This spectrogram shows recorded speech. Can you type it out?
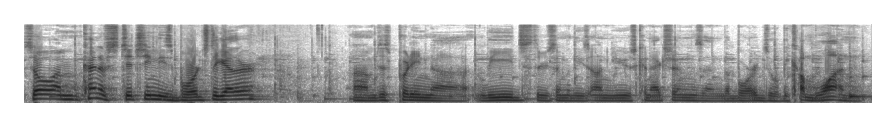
So I'm kind of stitching these boards together. Um, just putting uh, leads through some of these unused connections and the boards will become one.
